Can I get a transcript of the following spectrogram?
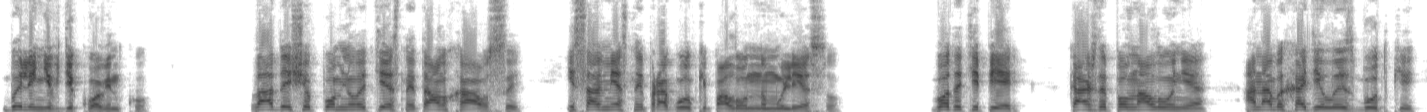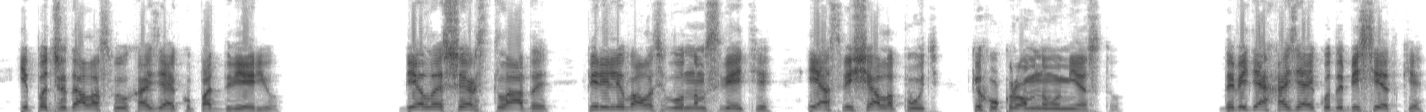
были не в диковинку. Лада еще помнила тесные таунхаусы и совместные прогулки по лунному лесу. Вот и теперь, каждое полнолуние, она выходила из будки и поджидала свою хозяйку под дверью. Белая шерсть Лады переливалась в лунном свете и освещала путь к их укромному месту. Доведя хозяйку до беседки,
